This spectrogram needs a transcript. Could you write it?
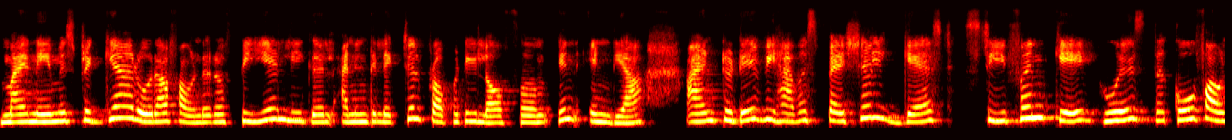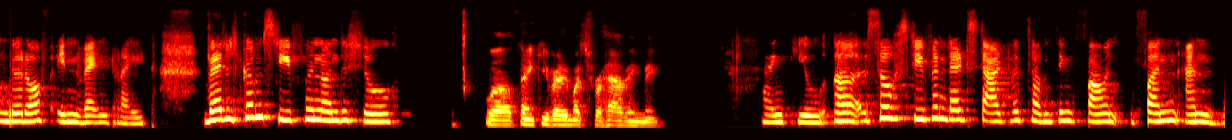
My name is Priggya Arora, founder of PA Legal, an intellectual property law firm in India. And today we have a special guest, Stephen Key, who is the co founder of InventRight. Welcome, Stephen, on the show. Well, thank you very much for having me. Thank you. Uh, so, Stephen, let's start with something fun, fun, and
